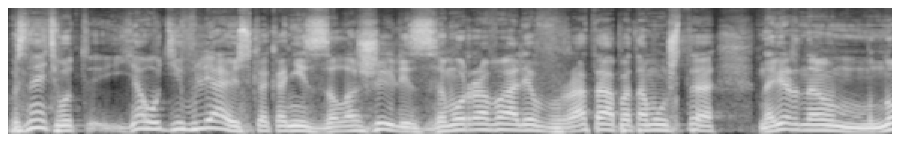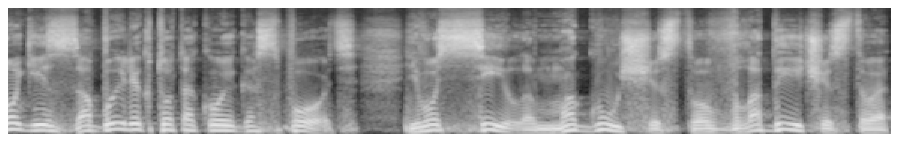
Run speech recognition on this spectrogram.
вы знаете, вот я удивляюсь, как они заложили, замуровали врата, потому что, наверное, многие забыли, кто такой Господь. Его сила, могущество, владычество.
